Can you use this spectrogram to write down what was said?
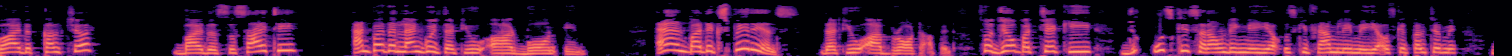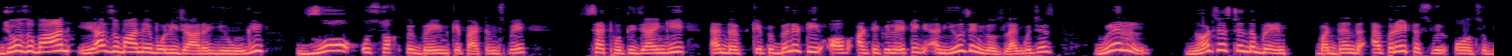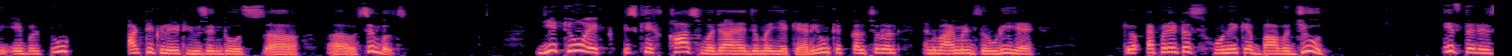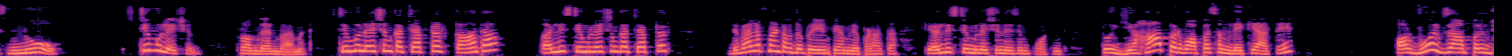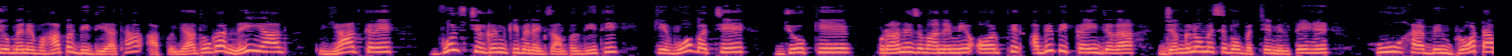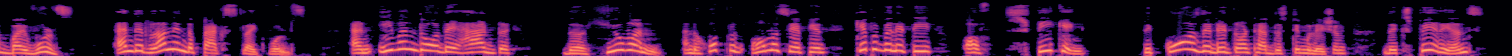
by the culture by the society and by the language that you are born and by the experience do are brought up بچے کی جو اس کی surrounding میں یا اس کی family میں یا اس کے کلچر میں جو زبان یا زبانیں بولی جا رہی ہوں گی وہ اس وقت پہ برین کے پیٹرنس میں سیٹ ہوتی جائیں گی and the capability of articulating and using those languages will not just in the brain but then to will also be uh, using uh, symbols یہ کیوں ایک اس کی خاص وجہ ہے جو میں یہ کہہ رہی ہوں کہ کلچرل انوائرمنٹ ضروری ہے کہ اپریٹس ہونے کے باوجود if there is no stimulation from the environment stimulation کا چیپٹر کہاں تھا ارلی اسٹیمولیشن کا chapter development of the brain پہ ہم نے پڑھا تھا کہ ارلی اسٹیمولیشن از امپورٹنٹ تو یہاں پر واپس ہم لے کے آتے ہیں اور وہ ایگزامپل جو میں نے وہاں پر بھی دیا تھا آپ کو یاد ہوگا نہیں یاد تو یاد کریں ولف چلڈرن کی میں نے ایگزامپل دی تھی کہ وہ بچے جو کہ پرانے زمانے میں اور پھر ابھی بھی کئی جگہ جنگلوں میں سے وہ بچے ملتے ہیں who have been brought up by wolves and they run in the packs like wolves and even though they had the, the human and the homo sapien capability of speaking because they did not have the stimulation experience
